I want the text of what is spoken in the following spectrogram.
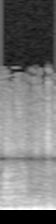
Yeah.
